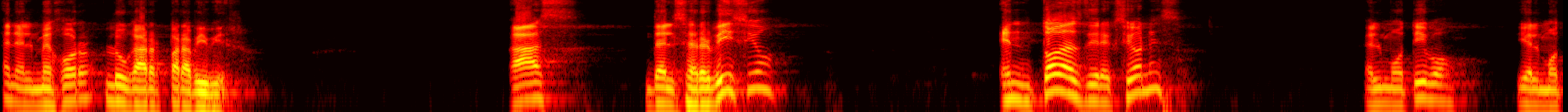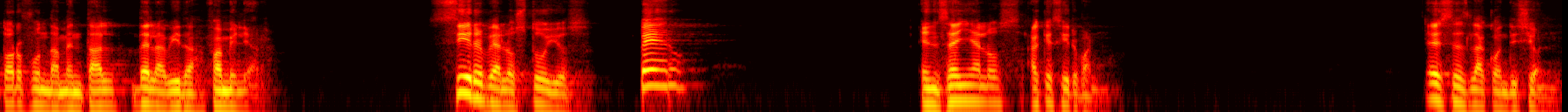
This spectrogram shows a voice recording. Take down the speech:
en el mejor lugar para vivir. Haz del servicio en todas direcciones el motivo y el motor fundamental de la vida familiar. Sirve a los tuyos, pero enséñalos a que sirvan. Esa es la condición.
